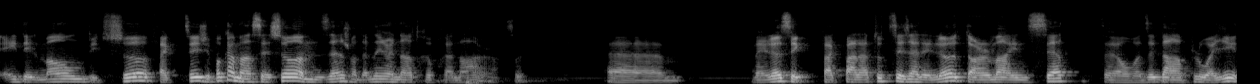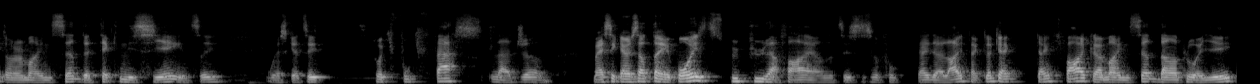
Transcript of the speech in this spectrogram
aider le monde, puis tout ça. Fait que, tu sais, j'ai pas commencé ça en me disant je vais devenir un entrepreneur. Euh, mais là, c'est que pendant toutes ces années-là, tu as un mindset, euh, on va dire, d'employé, tu as un mindset de technicien, tu sais, où est-ce que, tu sais, c'est toi qu'il faut qu'il fasse la job. Mais c'est qu'à un certain point, tu peux plus la faire. C'est ça, il faut que tu de l'aide. Fait que là, quand, quand, tu pars avec un mindset d'employé,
